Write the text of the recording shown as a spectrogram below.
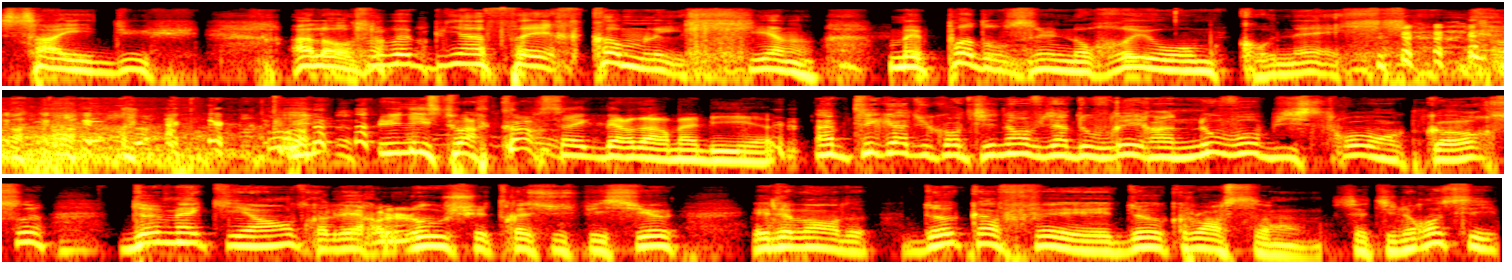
ça est dû. Alors, je veux bien faire comme les chiens, mais pas dans une rue où on me connaît. Une histoire corse avec Bernard Mabille. Un petit gars du continent vient d'ouvrir un nouveau bistrot en Corse. Deux mecs qui entrent, l'air louche et très suspicieux, et demandent deux cafés et deux croissants. C'est une Rossi.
